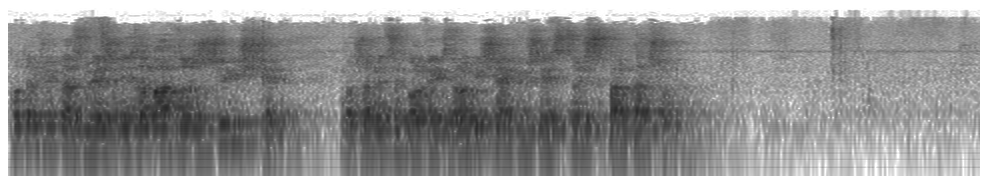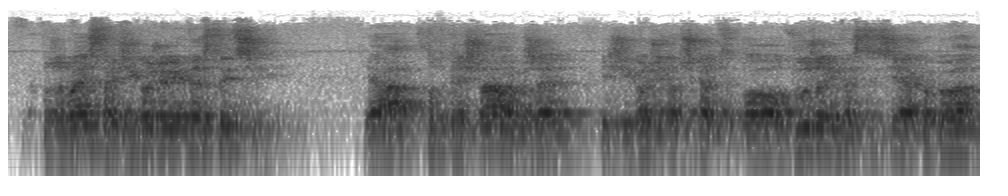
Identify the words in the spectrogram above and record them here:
Potem się okazuje, że nie za bardzo rzeczywiście możemy cokolwiek zrobić, jak już jest coś spartaczone. Proszę Państwa, jeśli chodzi o inwestycje, ja podkreślałem, że jeśli chodzi na przykład o dużą inwestycję, jako była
